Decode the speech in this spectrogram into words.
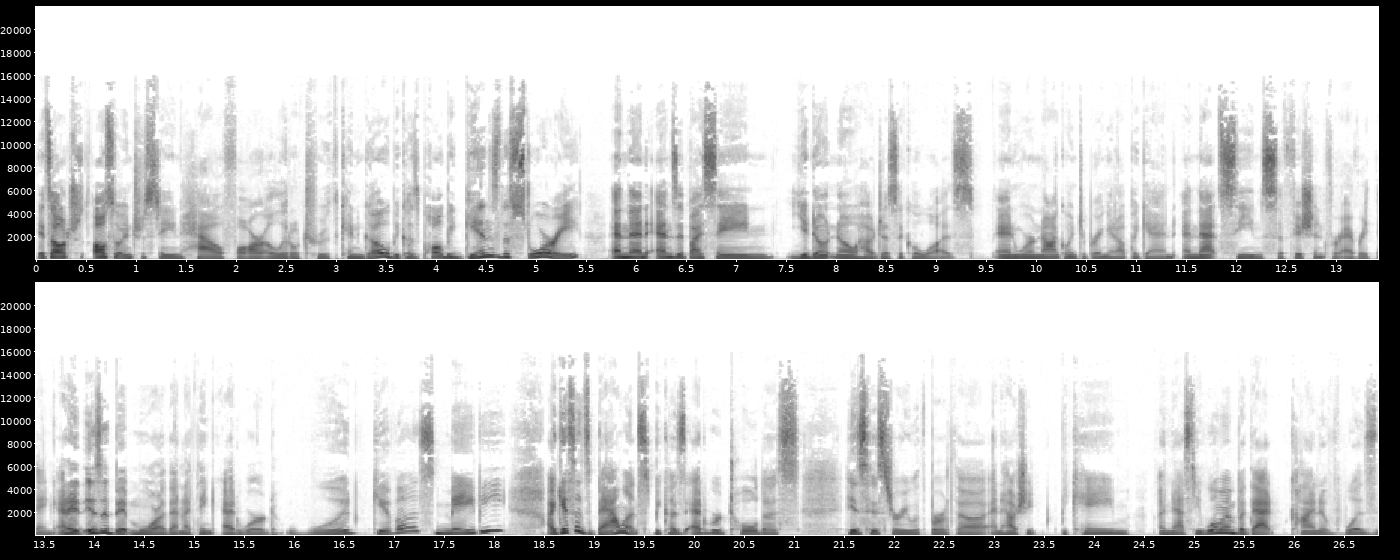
It's also interesting how far a little truth can go because Paul begins the story and then ends it by saying, You don't know how Jessica was and we're not going to bring it up again. And that seems sufficient for everything. And it is a bit more than I think Edward would give us, maybe. I guess it's balanced because Edward told us his history with Bertha and how she became a nasty woman, but that kind of was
